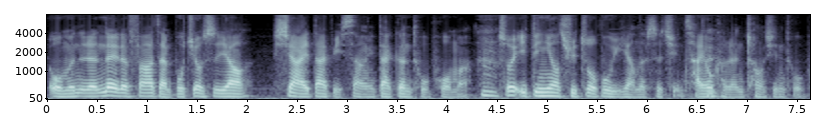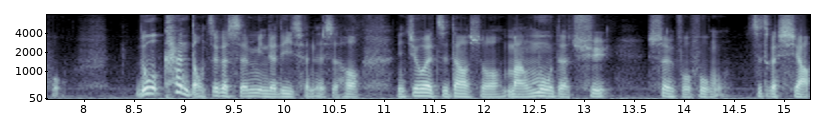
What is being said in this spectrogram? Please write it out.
我们人类的发展不就是要下一代比上一代更突破吗？嗯，所以一定要去做不一样的事情，才有可能创新突破。如果看懂这个生命的历程的时候，你就会知道说，盲目的去顺服父母。是这个孝，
